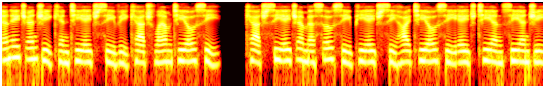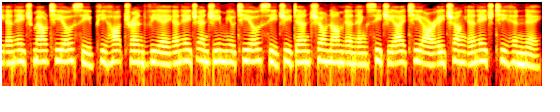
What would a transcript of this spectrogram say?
NHNG Kin THCV Catch Lam TOC Catch CHMSOC PHC High TOC HTN CNG NH Mao TOC P Hot Trend VA NHNG Mu TOC G Dan Cho Nam N Eng CGITRA Chung NHT Hin Nay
